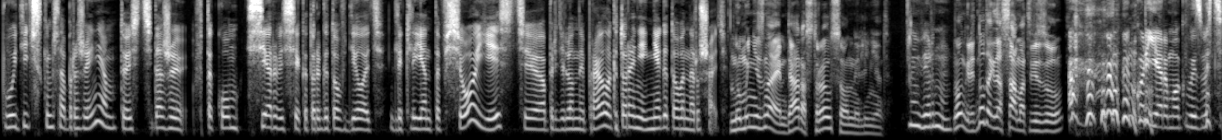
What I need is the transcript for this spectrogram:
по этическим соображениям, то есть даже в таком сервисе, который готов делать для клиента все, есть э, определенные правила, которые они не готовы нарушать. Но мы не знаем, да, расстроился он или нет. Наверное. Ну, он говорит, ну тогда сам отвезу. Курьера мог вызвать.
